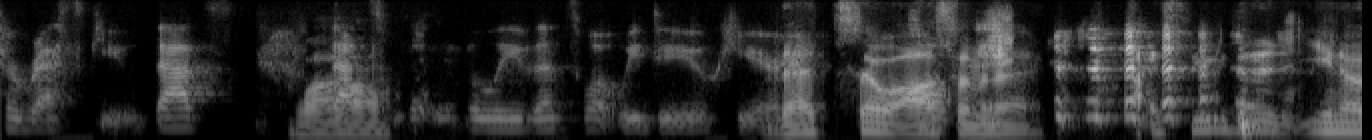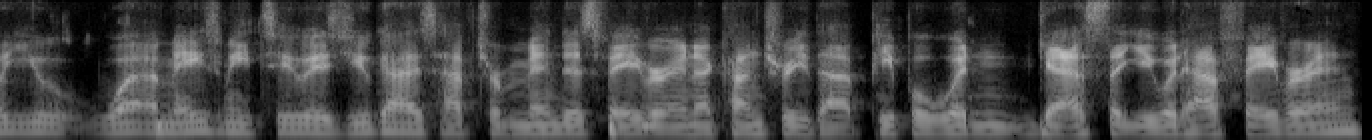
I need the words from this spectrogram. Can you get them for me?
to rescue. That's Wow. That's what we believe. That's what we do here. That's so awesome. and I, I see that, you know, you, what amazed me too is you guys have tremendous favor in a country that people wouldn't guess that you would have favor in.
